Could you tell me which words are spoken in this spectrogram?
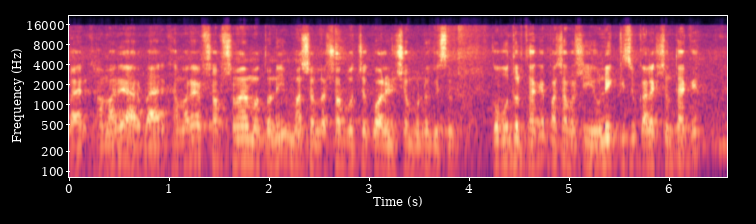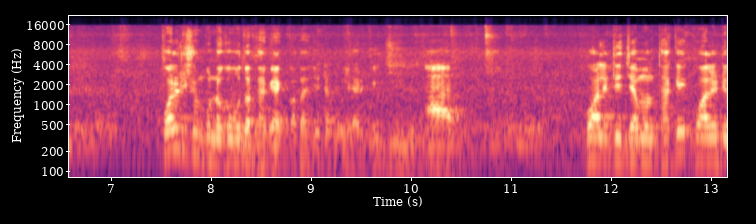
ভাইয়ের খামারে আর বাইরের খামারে সব সময়ের মতনই মাসাল্লাহ সর্বোচ্চ কোয়ালিটি সম্পূর্ণ কিছু কবুতর থাকে পাশাপাশি ইউনিক কিছু কালেকশন থাকে। কোয়ালিটি সম্পূর্ণ কবুতর থাকে এক কথায় যেটা বলি আর কি। আর কোয়ালিটি যেমন থাকে কোয়ালিটি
